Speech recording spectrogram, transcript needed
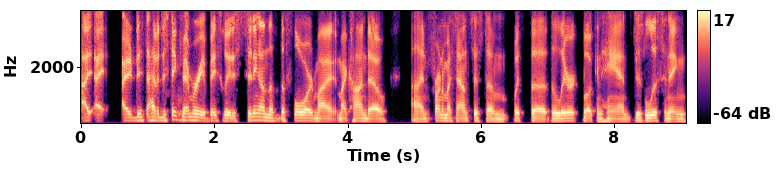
I I just have a distinct memory of basically just sitting on the, the floor in my my condo uh, in front of my sound system with the the lyric book in hand, just listening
